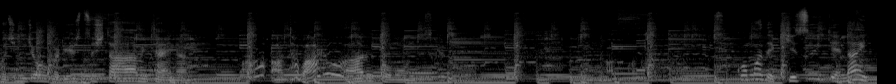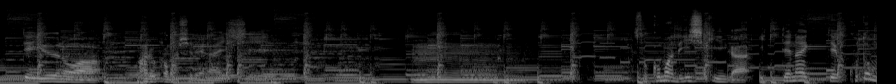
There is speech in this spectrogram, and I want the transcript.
個人情報が流出したみたいな、ああ多分あるはあると思うんですけど、どうなのかな。そこまで気づいてないっていうのはあるかもしれないし、こまで意識がいってないっていうことも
